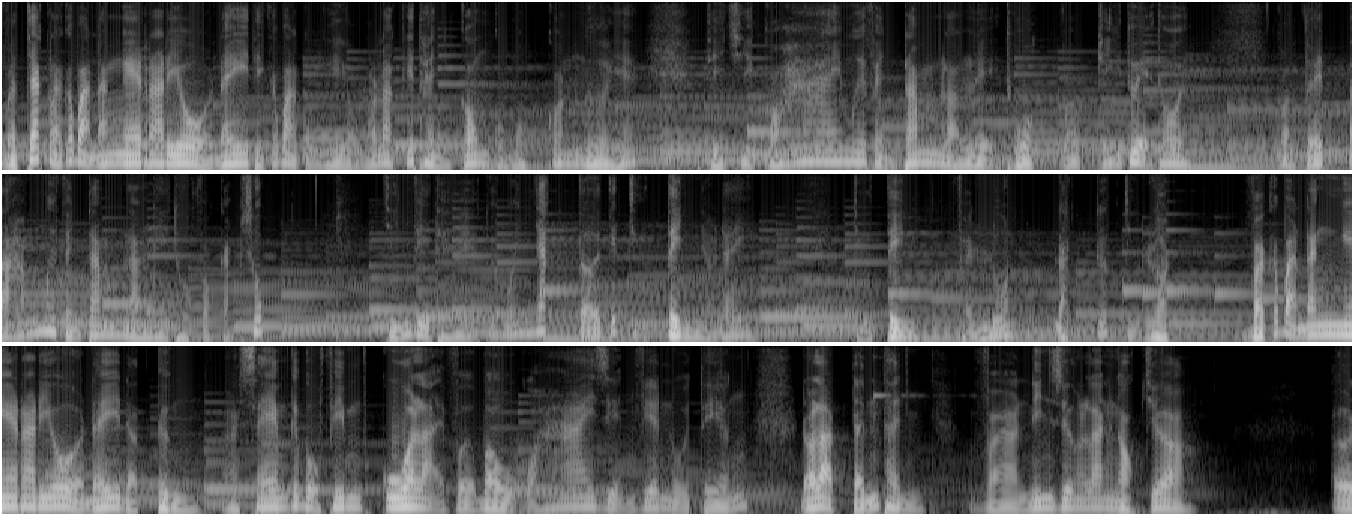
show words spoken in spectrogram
và chắc là các bạn đang nghe radio ở đây thì các bạn cũng hiểu đó là cái thành công của một con người ấy, thì chỉ có 20% là lệ thuộc vào trí tuệ thôi, còn tới 80% là lệ thuộc vào cảm xúc. Chính vì thế tôi mới nhắc tới cái chữ tình ở đây. Chữ tình phải luôn đặt trước chữ luật. Và các bạn đang nghe radio ở đây đã từng à, xem cái bộ phim Cua lại vợ bầu của hai diễn viên nổi tiếng, đó là Trấn Thành và Ninh Dương Lan Ngọc chưa? Ở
